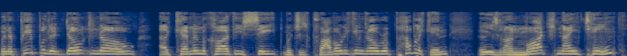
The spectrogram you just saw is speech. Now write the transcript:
For the people that don't know, uh, Kevin McCarthy's seat, which is probably going to go Republican, is on March 19th,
